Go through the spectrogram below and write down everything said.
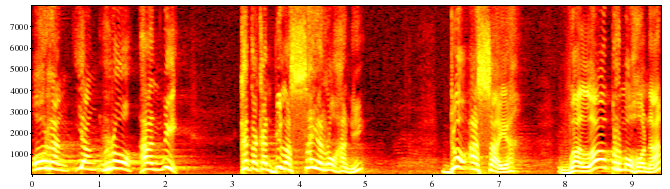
orang yang rohani. Katakan bila saya rohani, doa saya walau permohonan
